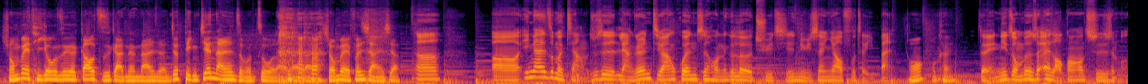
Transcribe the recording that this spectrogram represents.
熊贝提供这个高质感的男人，就顶尖男人怎么做？来来来，熊贝分享一下。嗯。呃，应该这么讲，就是两个人结完婚之后，那个乐趣其实女生要负责一半哦。OK，对，你总不能说，哎、欸，老公要吃什么，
